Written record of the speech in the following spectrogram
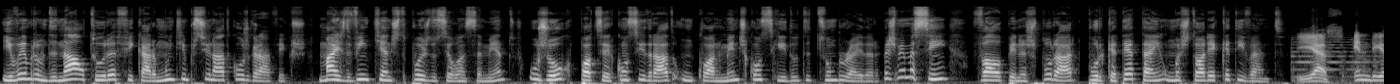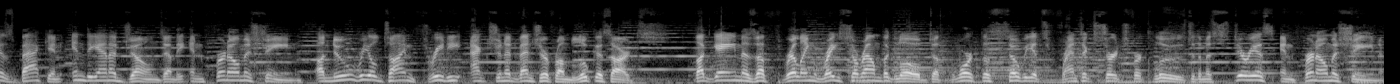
e lembro-me de, na altura, ficar muito impressionado com os gráficos. Mais de 20 anos depois do seu lançamento, o jogo pode ser considerado um clone menos conseguido de Tomb Raider. Mas mesmo assim, vale a pena explorar porque até tem uma história cativante. Yes, India's back in Indiana Jones and the Inferno Machine, a new real-time 3D action adventure from LucasArts. The game is a thrilling race around the globe to thwart the Soviets' frantic search for clues to the mysterious Inferno Machine.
